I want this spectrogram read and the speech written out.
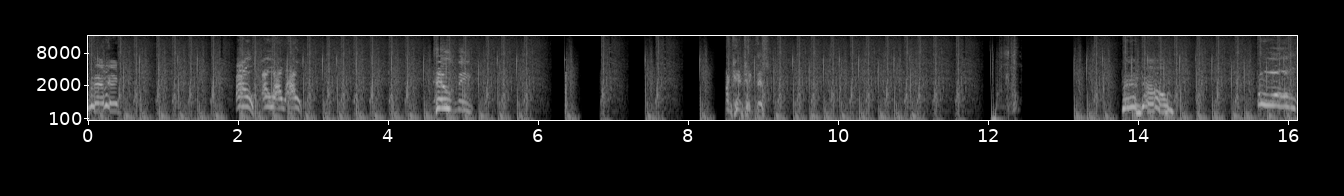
Medic! Ow! Ow, ow, ow! Help me! I can't take this! Stand down! Oh!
